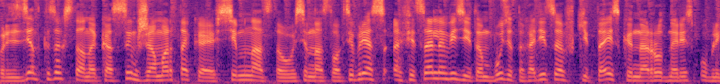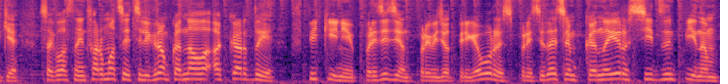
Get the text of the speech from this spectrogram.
Президент Казахстана Касым Жамар Такаев 17-18 октября с официальным визитом будет находиться в Китайской Народной Республике. Согласно информации телеграм-канала Акарды, в Пекине президент проведет переговоры с председателем КНР Си Цзиньпином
